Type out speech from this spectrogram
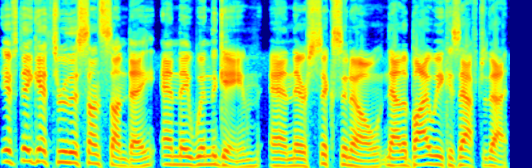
if they get through this on Sunday and they win the game and they're six and zero, oh, now the bye week is after that.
